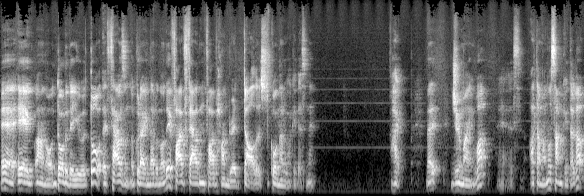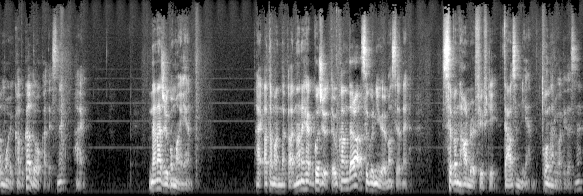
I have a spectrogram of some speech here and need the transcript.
えー、あのドルで言うと1000のくらいになるので5500 dollars こうなるわけですね。はい。10万円はえー、頭の3桁が思い浮かぶかどうかですね、はい、75万円、はい、頭の中750って浮かんだらすぐに言えますよね。750,000 yen こうなるわけですね。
